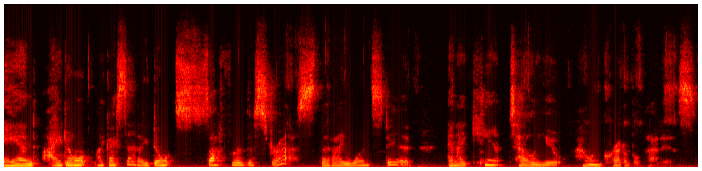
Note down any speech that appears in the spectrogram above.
and i don't like i said i don't suffer the stress that i once did and i can't tell you how incredible that is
